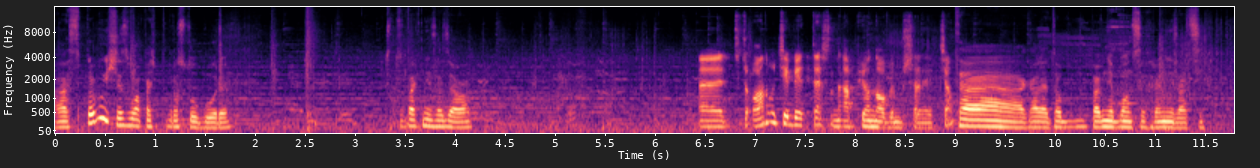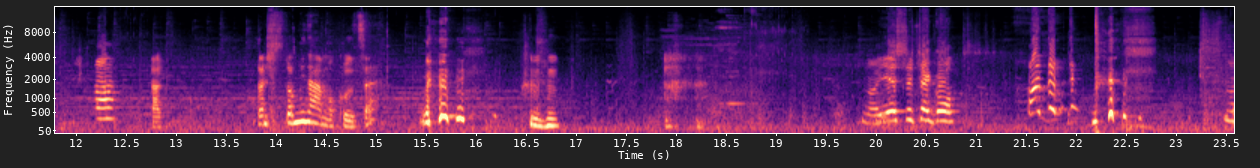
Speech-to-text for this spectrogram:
A spróbuj się złapać po prostu u góry. Czy to tak nie zadziała? E, czy on u ciebie też na pionowym przeleciał? Tak, ale to pewnie błąd synchronizacji. A, Tak. Też wspominałem o kulce. no jeszcze czego? A, ty, ty. No,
